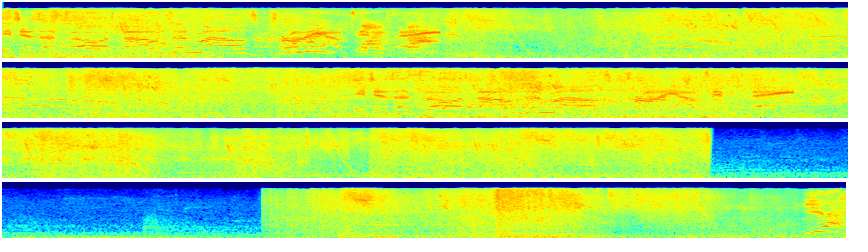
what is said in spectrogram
It is as though a thousand mouths cry out in pain. It is as though a thousand miles cry out in pain. Yes!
